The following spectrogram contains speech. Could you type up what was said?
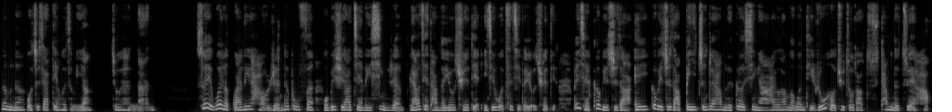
那么呢，我这家店会怎么样？就会很难。所以，为了管理好人的部分，我必须要建立信任，了解他们的优缺点以及我自己的优缺点，并且个别指导 A，个别指导 B，针对他们的个性啊，还有他们的问题，如何去做到他们的最好，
